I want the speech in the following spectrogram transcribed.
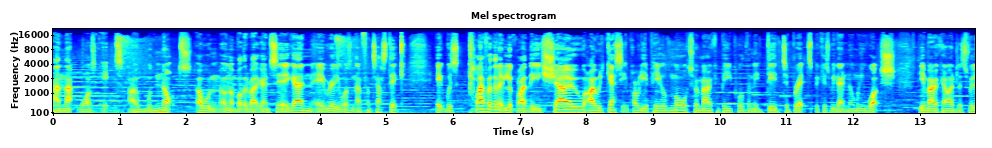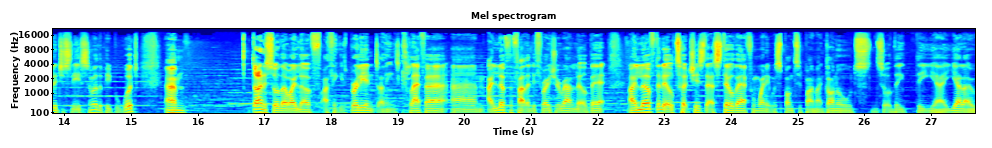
and that was it. I would not, I wouldn't, I'm not bothered about going to see it again. It really wasn't that fantastic. It was clever that it looked like the show. I would guess it probably appealed more to American people than it did to Brits because we don't normally watch the American Idol as religiously as some other people would. Um, Dinosaur, though, I love. I think it's brilliant. I think it's clever. Um, I love the fact that it throws you around a little bit. I love the little touches that are still there from when it was sponsored by McDonald's. Sort of the the uh, yellow,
